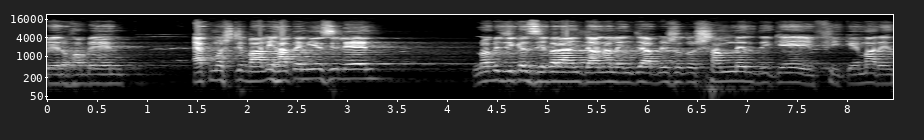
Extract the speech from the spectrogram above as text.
বের হবেন, এক মুষ্টি বালি হাতে নিয়েছিলেন। নবীজিকে জিবরাইল জানালেন যে, আপনি শুধু সামনের দিকে ফিকে মারেন।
